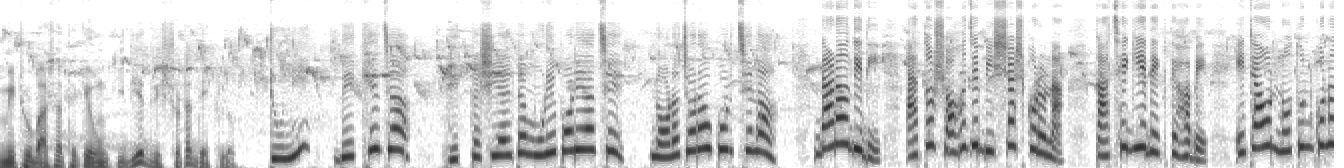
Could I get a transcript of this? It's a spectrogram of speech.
মিঠু বাসা থেকে উঁকি দিয়ে দৃশ্যটা দেখল। টুনি, দেখে যা। হেক্কা শিয়ালটা মরে পড়ে আছে। নড়াচড়াও করছে না। দাঁড়াও দিদি এত সহজে বিশ্বাস করো না। কাছে গিয়ে দেখতে হবে এটাও নতুন কোনো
